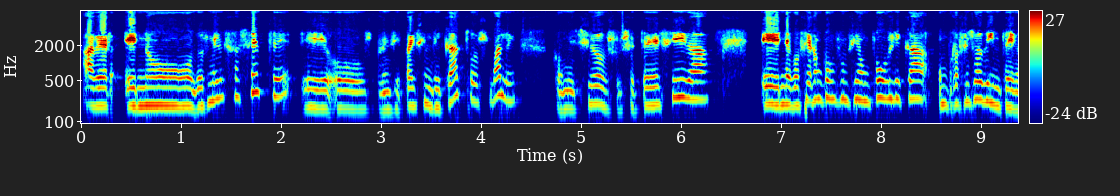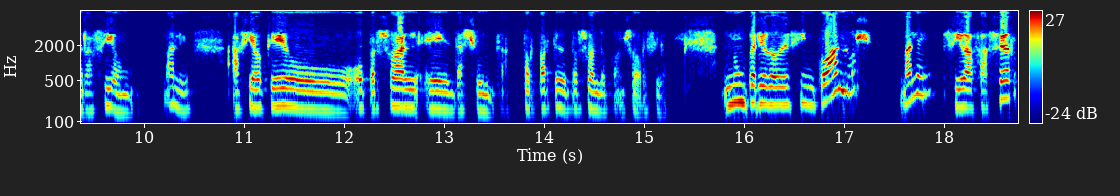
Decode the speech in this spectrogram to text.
A ver, eh, no 2017 eh, os principais sindicatos, vale, Comisión, UGT e SIGA, eh, negociaron con Función Pública un proceso de integración vale, hacia o que o, o persoal eh, da xunta, por parte do persoal do consorcio. Nun período de cinco anos, vale, se iba a facer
